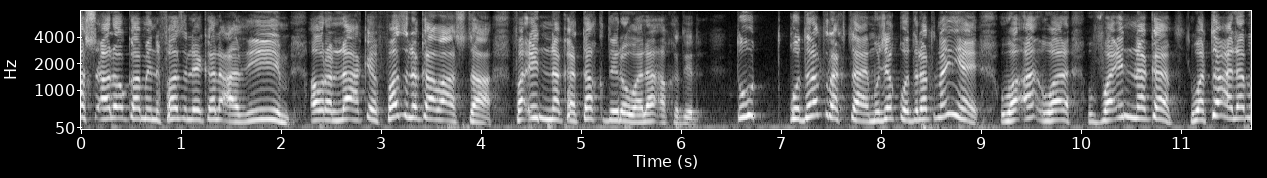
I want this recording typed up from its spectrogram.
असलों का मिन फजल कल अजीम। और अल्लाह के फजल का वास्ता। फ़िन का तकदिर वाला अकदिर। तू कुदरत रखता है, मुझे कुदरत नहीं है। वन का व तलम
